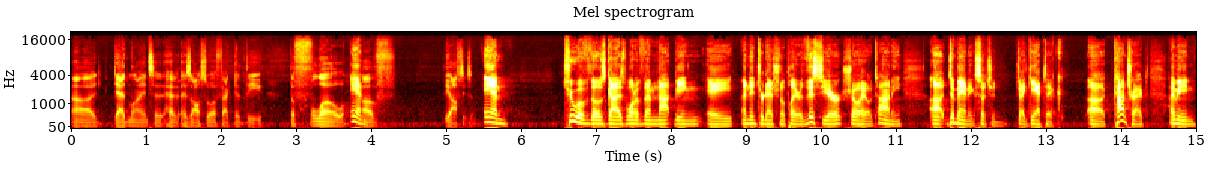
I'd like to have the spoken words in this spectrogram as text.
uh, deadlines have, has also affected the the flow And- of the offseason. and two of those guys, one of them not being a an international player this year, Shohei Ohtani, uh, demanding such a gigantic uh, contract. I mean,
